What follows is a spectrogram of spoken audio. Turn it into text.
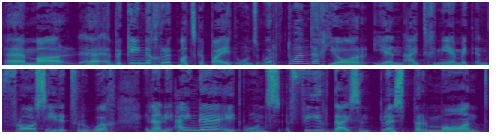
Uh maar 'n uh, bekende groot maatskappy het ons oor 20 jaar een uitgeneem met inflasie het dit verhoog en aan die einde het ons 4000 plus per maand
